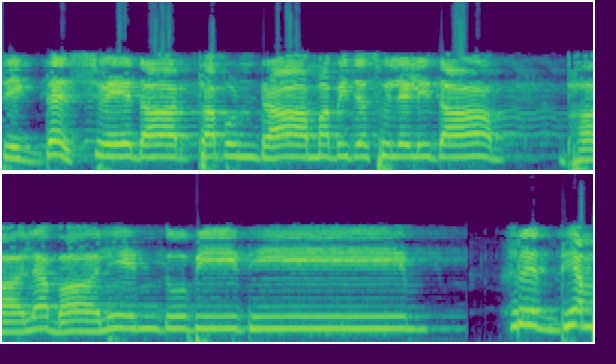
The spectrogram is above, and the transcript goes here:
സിഗ്ധശ്വേതാർത്ഥപുണ്ഡ്രാമഭിജസുലളിതാം ബാലബാലേന്ദുവീധീം. ഹൃദ്യം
